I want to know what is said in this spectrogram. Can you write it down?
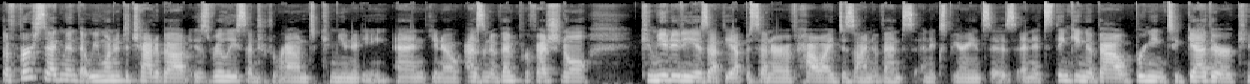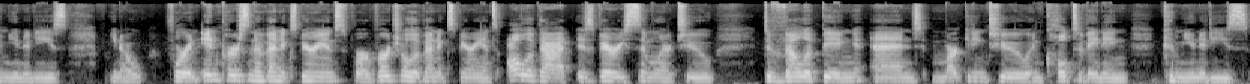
The first segment that we wanted to chat about is really centered around community. And, you know, as an event professional, community is at the epicenter of how I design events and experiences. And it's thinking about bringing together communities, you know, for an in person event experience, for a virtual event experience. All of that is very similar to developing and marketing to and cultivating communities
